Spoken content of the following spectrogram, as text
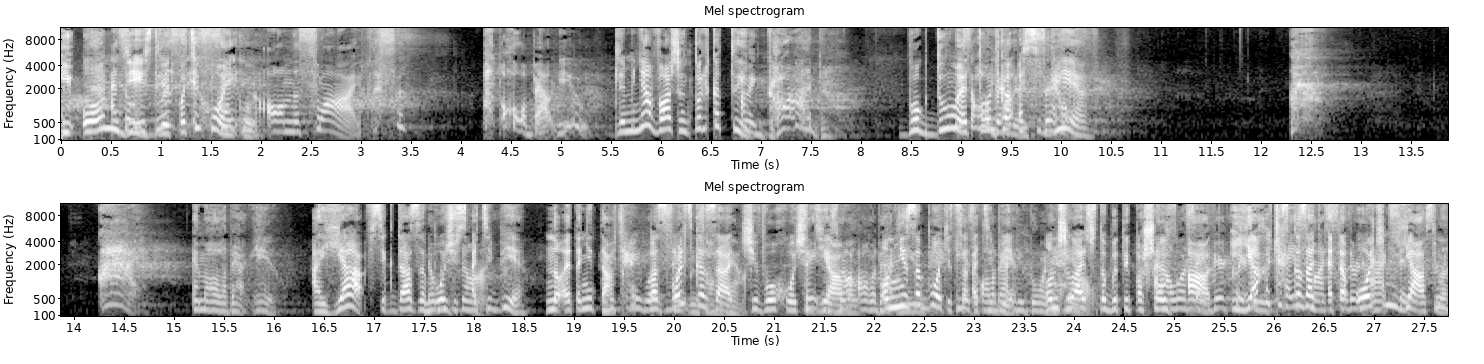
И он действует потихоньку. Для меня важен только ты. Бог думает только о себе. А я всегда забочусь о тебе. Но это не так. Позволь сказать, чего хочет дьявол. Он не заботится о тебе. Он желает, чтобы ты пошел в ад. И я хочу сказать это очень ясно,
